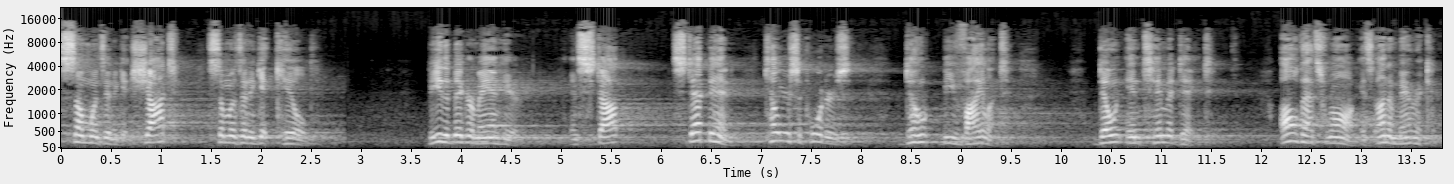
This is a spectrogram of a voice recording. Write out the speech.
Someone's going to get shot. Someone's going to get killed. Be the bigger man here and stop, step in. Tell your supporters, don't be violent. Don't intimidate. All that's wrong. It's un American.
